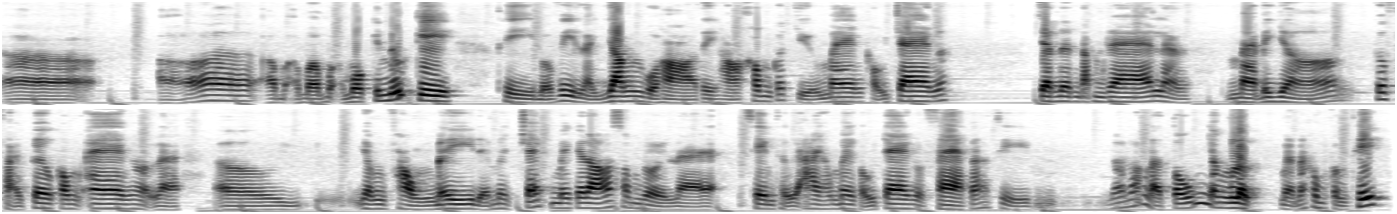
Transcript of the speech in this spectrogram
ở, ở, ở, ở một cái nước kia thì bởi vì là dân của họ thì họ không có chịu mang khẩu trang á. Cho nên đâm ra là mà bây giờ cứ phải kêu công an hoặc là uh, dân phòng đi để mà check mấy cái đó xong rồi là xem thử ai không mang khẩu trang rồi phạt á thì nó rất là tốn nhân lực mà nó không cần thiết.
